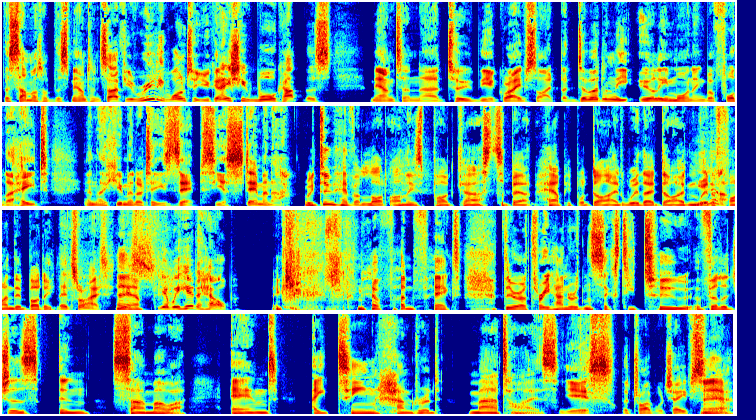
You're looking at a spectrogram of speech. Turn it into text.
the summit of this mountain. So if you really want to, you can actually walk up this mountain uh, to their gravesite, but do it in the early morning before the heat and the humidity zaps your stamina. We do have a lot on these podcasts about how people died, where they died, and yeah, where to find their body. That's right. Yeah. Yes. Yeah, we're here to help. now, fun fact there are 362 villages in Samoa and 1,800 Matais. Yes, the tribal chiefs. Yeah. yeah.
